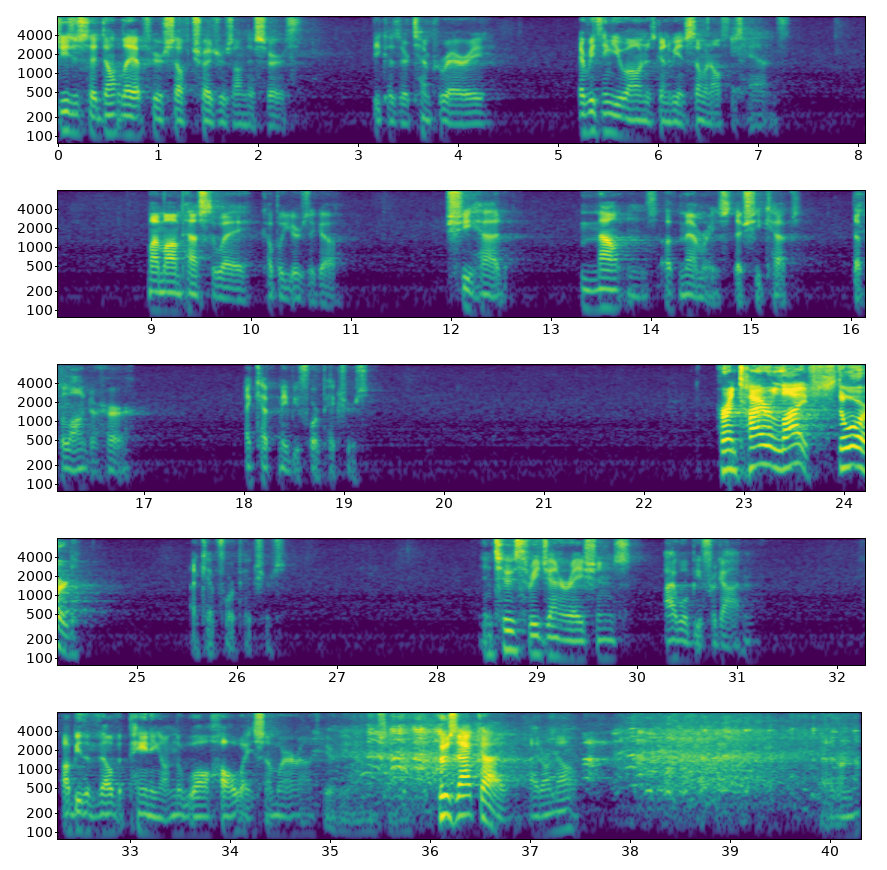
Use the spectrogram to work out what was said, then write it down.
Jesus said, Don't lay up for yourself treasures on this earth because they're temporary. Everything you own is going to be in someone else's hands. My mom passed away a couple years ago. She had mountains of memories that she kept that belonged to her. I kept maybe four pictures. Her entire life stored. I kept four pictures. In two, three generations, I will be forgotten. I'll be the velvet painting on the wall hallway somewhere around here. Yeah, Who's that guy? I don't know. I don't know.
